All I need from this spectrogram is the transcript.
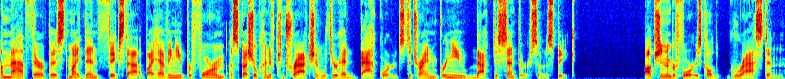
a mat therapist might then fix that by having you perform a special kind of contraction with your head backwards to try and bring you back to center, so to speak. Option number four is called Graston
